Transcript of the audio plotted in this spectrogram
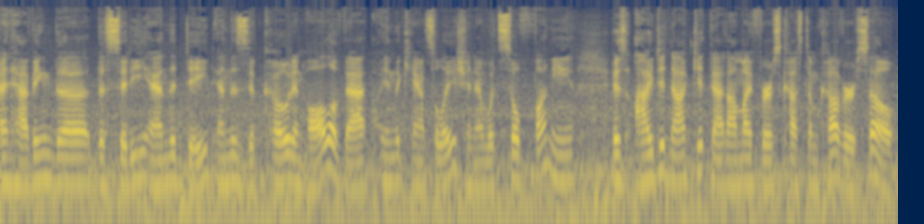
and having the the city and the date and the zip code and all of that in the cancellation. And what's so funny is I did not get that on my first custom cover. So,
